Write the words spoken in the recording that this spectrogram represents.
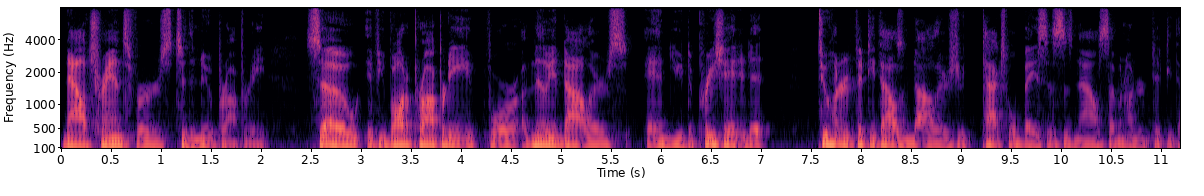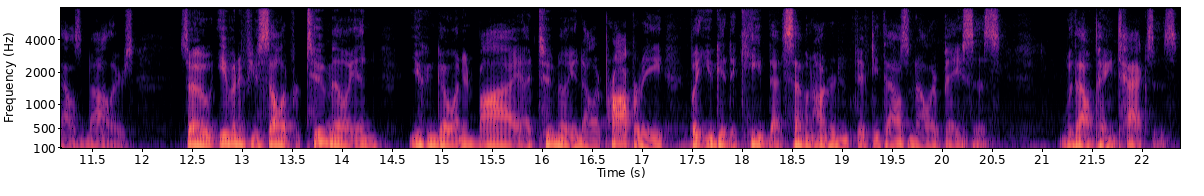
now transfers to the new property. So if you bought a property for a million dollars and you depreciated it $250,000, your taxable basis is now $750,000. So even if you sell it for 2 million, you can go in and buy a $2 million property, but you get to keep that $750,000 basis without paying taxes.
